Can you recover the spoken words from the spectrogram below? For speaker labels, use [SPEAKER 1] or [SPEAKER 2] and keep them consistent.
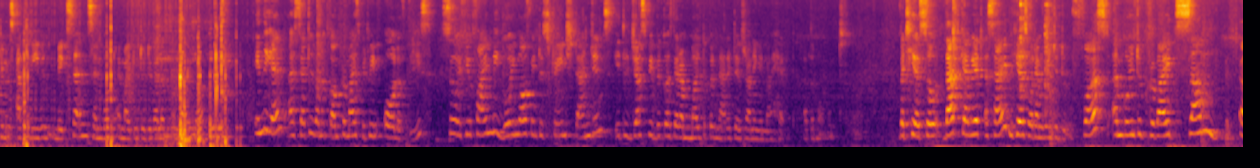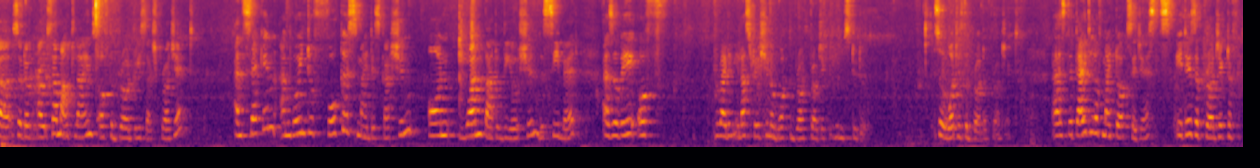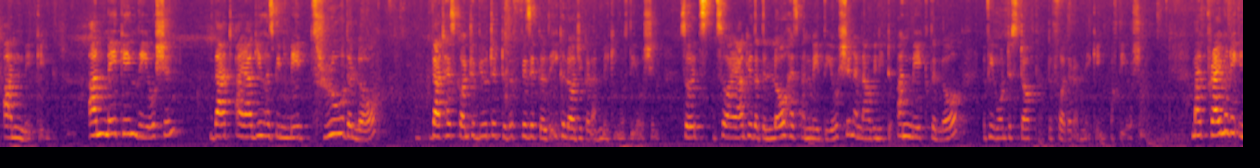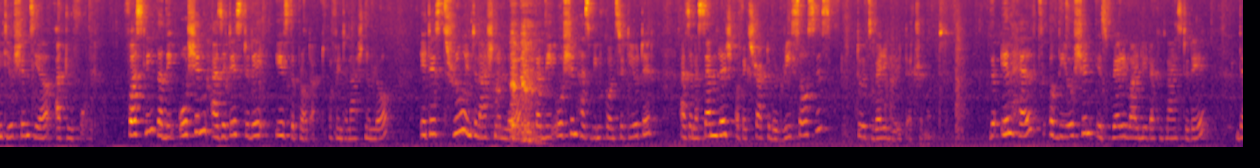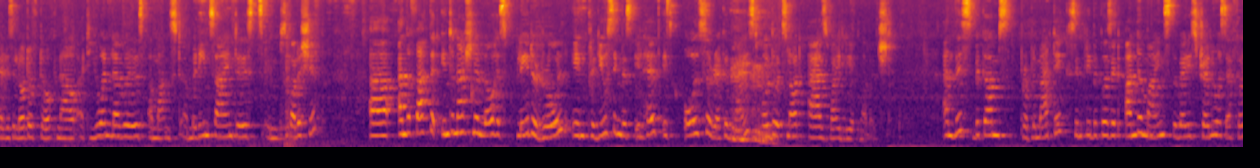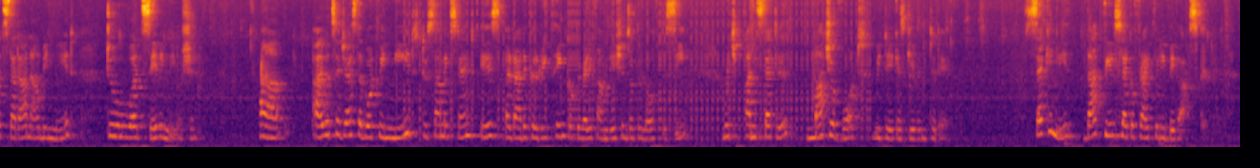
[SPEAKER 1] arguments actually even make sense and what am I do to develop a dialogue. In the end, I settled on a compromise between all of these. So if you find me going off into strange tangents, it'll just be because there are multiple narratives running in my head at the moment. But here, so that caveat aside, here's what I'm going to do. First, I'm going to provide some uh, sort of some outlines of the broad research project. And second, I'm going to focus my discussion on one part of the ocean, the seabed, as a way of providing illustration of what the broad project aims to do. So, what is the broader project? As the title of my talk suggests, it is a project of unmaking. Unmaking the ocean that I argue has been made through the law that has contributed to the physical, the ecological unmaking of the ocean. So, it's, so I argue that the law has unmade the ocean, and now we need to unmake the law if we want to stop the further unmaking of the ocean. My primary intuitions here are twofold. Firstly, that the ocean as it is today is the product of international law. It is through international law that the ocean has been constituted as an assemblage of extractable resources to its very great detriment. The ill health of the ocean is very widely recognized today. There is a lot of talk now at UN levels amongst marine scientists in scholarship. Uh, and the fact that international law has played a role in producing this ill health is also recognized, although it's not as widely acknowledged. And this becomes problematic simply because it undermines the very strenuous efforts that are now being made towards saving the ocean. Uh, I would suggest that what we need to some extent is a radical rethink of the very foundations of the law of the sea, which unsettle much of what we take as given today. Secondly, that feels like a frightfully big ask.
